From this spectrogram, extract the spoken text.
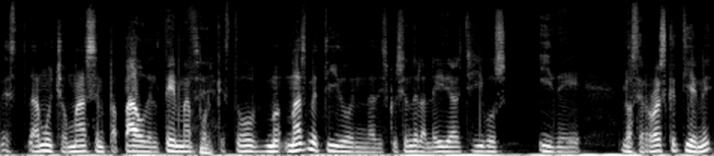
está mucho más empapado del tema porque estuvo más metido en la discusión de la ley de archivos y de los errores que tiene.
